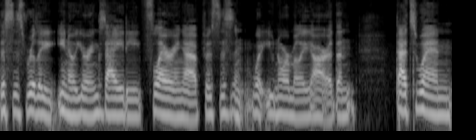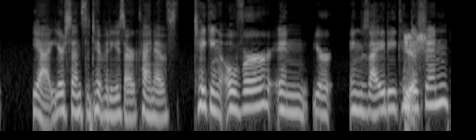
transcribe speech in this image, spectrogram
this is really you know your anxiety flaring up this isn't what you normally are then that's when yeah your sensitivities are kind of taking over in your anxiety condition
